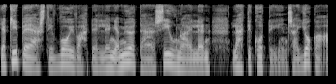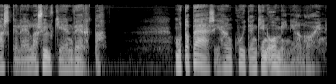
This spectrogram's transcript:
ja kipeästi voivahdellen ja myötään siunaillen lähti kotiinsa joka askeleella sylkien verta. Mutta pääsi hän kuitenkin omin jaloin.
